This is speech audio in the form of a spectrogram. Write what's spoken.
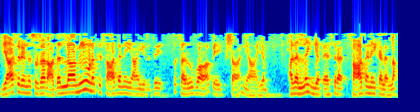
வியாசர் என்ன சொல்றாரு? அதெல்லாமே உனக்கு சாதனை ஆயிருது இப்ப சர்வாபேக்ஷா நியாயம். அதெல்லாம் இங்க பேசுற சாதனைகள் எல்லாம்.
